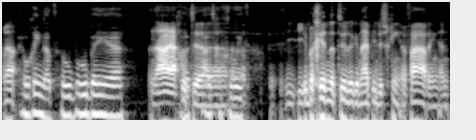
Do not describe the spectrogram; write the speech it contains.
ja. Hoe ging dat? Hoe, hoe ben je Nou ja, goed. uit- eh, uitgegroeid? je- je begint natuurlijk en dan heb je dus geen ervaring. En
